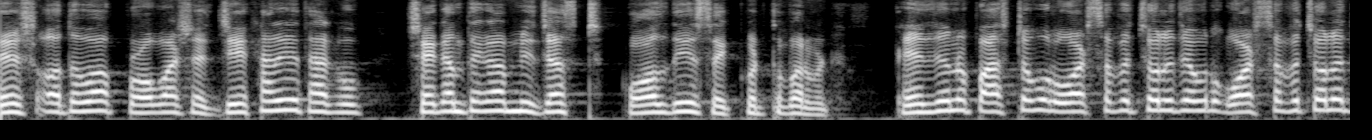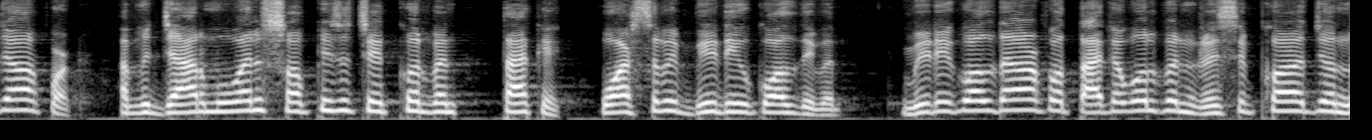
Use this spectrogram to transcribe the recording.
দেশ অথবা প্রবাসে যেখানেই থাকুক, সেখান থেকে আপনি জাস্ট কল দিয়ে চেক করতে পারবেন। এর জন্য ফার্স্ট অফ অল হোয়াটসঅ্যাপে চলে যাবেন। হোয়াটসঅ্যাপে চলে যাওয়ার পর আপনি যার মোবাইলে সব কিছু চেক করবেন, তাকে হোয়াটসঅ্যাপে ভিডিও কল দিবেন। ভিডিও কল দেওয়ার পর তাকে বলবেন রিসিভ করার জন্য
